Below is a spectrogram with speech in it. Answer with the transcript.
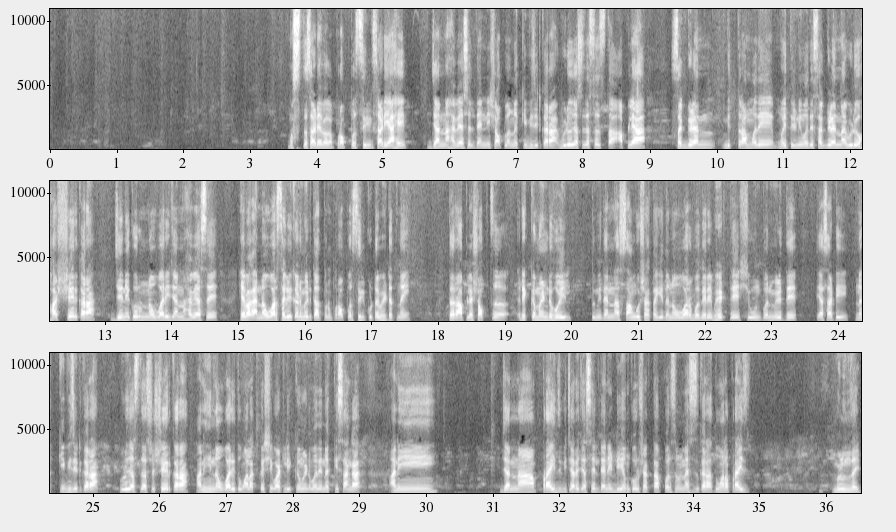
मस्त साडी आहे बघा. प्रॉपर सिल्क साडी आहे. ज्यांना हवी असेल त्यांनी शॉपला नक्की व्हिजिट करा. व्हिडिओ जास्तीत जास्त आपल्या सगळ्या मित्रांमध्ये मैत्रिणीमध्ये सगळ्यांना व्हिडिओ हा शेअर करा. जेणेकरून नऊवारी ज्यांना हवे असे हे बघा नऊवार सगळीकडे मिळतात पण प्रॉपर सिल्क कुठं भेटत नाही. तर आपल्या शॉपचं रेकमेंड होईल. तुम्ही त्यांना सांगू शकता की इथं नऊवार वगैरे भेटते शिवून पण मिळते. त्यासाठी नक्की व्हिजिट करा. व्हिडिओ जास्तीत जास्त शेअर करा. आणि ही नऊवारी तुम्हाला कशी वाटली कमेंटमध्ये नक्की सांगा. आणि ज्यांना प्राईज विचारायची असेल त्यांनी डी एम करू शकता. पर्सनल मेसेज करा. तुम्हाला प्राईज मिळून जाईल.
